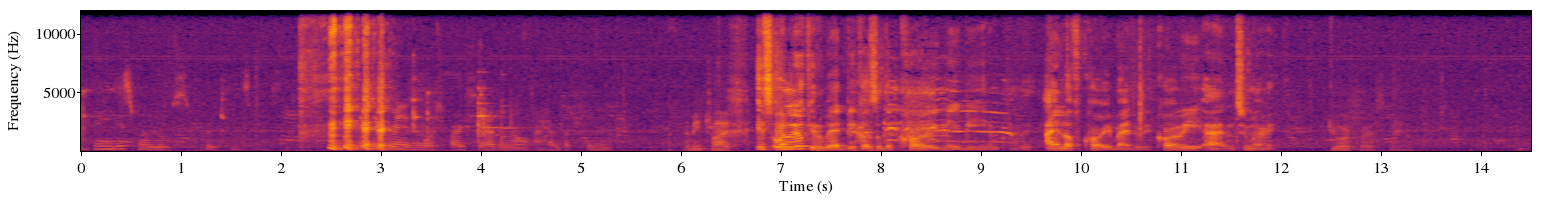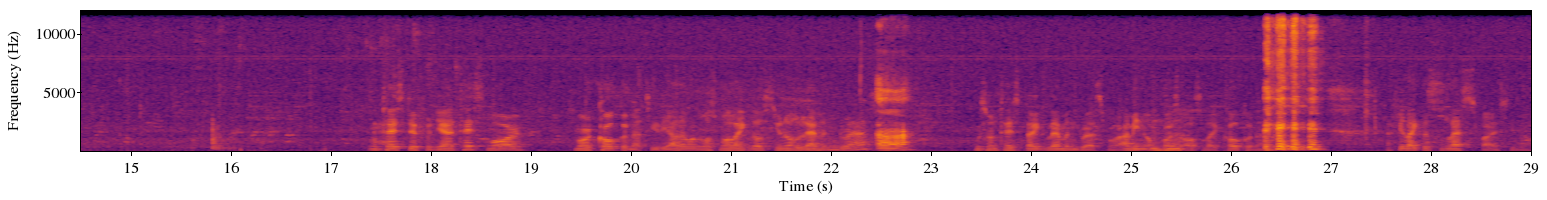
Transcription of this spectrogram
I think this one looks freaking spicy. I think the green is more spicy. I don't know. I have that feeling. Let me try it. It's only looking red because of the curry, maybe. I love curry, by the way. Curry and turmeric. pure first, maybe. It tastes different. Yeah, it tastes more, more coconutty. The other one was more like those, you know, lemongrass. Uh, This one tastes like lemongrass more. I mean, of course, also like coconut. I feel like this is less spicy now.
